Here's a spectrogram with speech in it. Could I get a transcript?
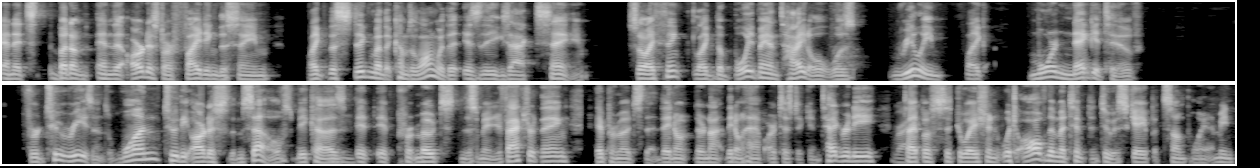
and it's but um, and the artists are fighting the same. Like the stigma that comes along with it is the exact same. So I think like the boy band title was really like more negative for two reasons. One, to the artists themselves because Mm. it it promotes this manufacturer thing. It promotes that they don't they're not they don't have artistic integrity Right. type of situation, which all of them attempted to escape at some point. I mean,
